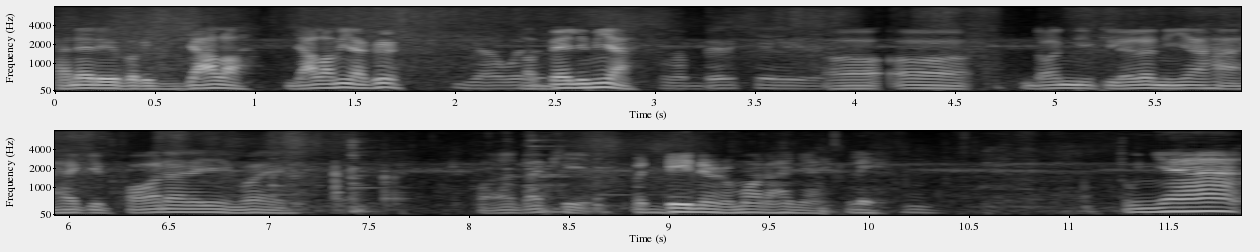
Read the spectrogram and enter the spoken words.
cái này đây vào cái giá là giá là mía cứ là bê mía là bê kê ờ ờ đó nhỉ lấy ra nhỉ hà hay cái phở đó đấy ngồi phở đó cái bữa đê này mà đó nhỉ lê tu nhá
